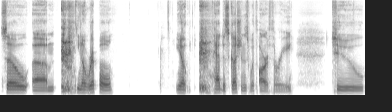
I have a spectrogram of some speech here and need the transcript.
So, um, you know, Ripple, you know, had discussions with R3 to,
